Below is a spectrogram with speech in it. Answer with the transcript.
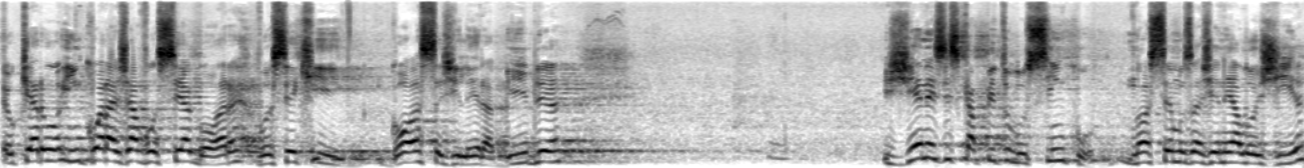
eu quero encorajar você agora, você que gosta de ler a Bíblia. Gênesis capítulo 5, nós temos a genealogia.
